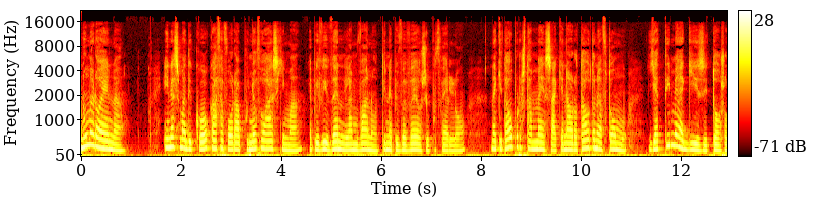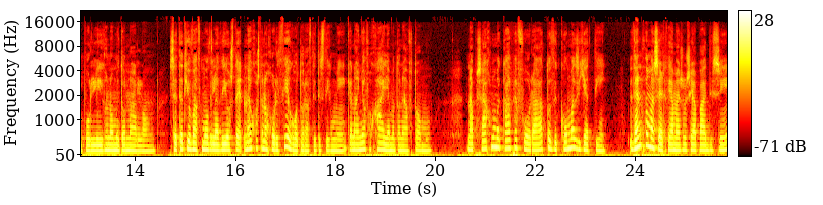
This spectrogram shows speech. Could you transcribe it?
Νούμερο 1. Είναι σημαντικό κάθε φορά που νιώθω άσχημα επειδή δεν λαμβάνω την επιβεβαίωση που θέλω να κοιτάω προς τα μέσα και να ρωτάω τον εαυτό μου γιατί με αγγίζει τόσο πολύ η γνώμη των άλλων; Σε τέτοιο βαθμό δηλαδή ώστε να έχω στεναχωρηθεί εγώ τώρα αυτή τη στιγμή και να νιώθω χάλια με τον εαυτό μου. Να ψάχνουμε κάθε φορά το δικό μας γιατί. Δεν θα μας έρθει αμέσως η απάντηση,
